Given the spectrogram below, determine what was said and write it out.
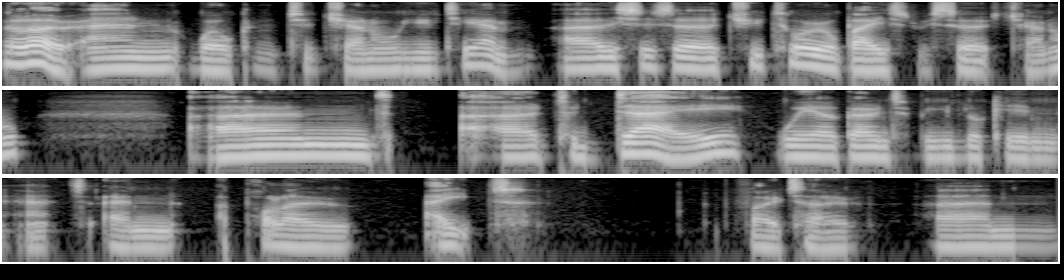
Hello and welcome to channel UTM. Uh, this is a tutorial based research channel and uh, today we are going to be looking at an Apollo 8 photo, um,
